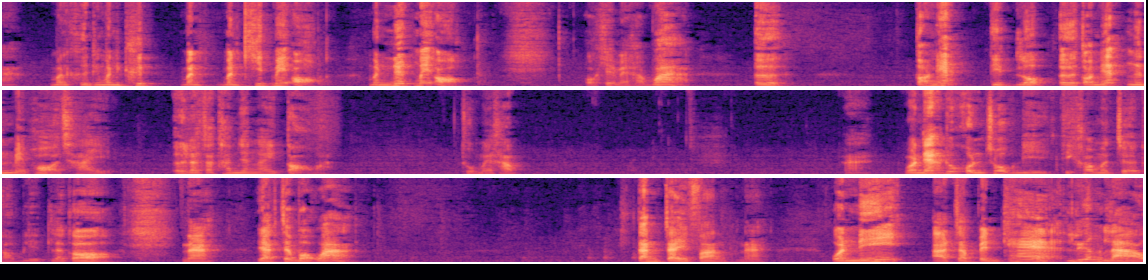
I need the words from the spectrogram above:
นะมันคือมันคิดมันมันคิดไม่ออก มันนึกไม่ออก โอเคไหมครับว่า เออ ตอนเนี้ยติดลบ เออ ตอนเนี้ยเงินไม่พอใช้ เออ แล้วจะทำยังไงต่อวะถูกไหมครับวันนี้ทุกคนโชคดีที่เข้ามาเจอดอบลิทแล้วก็นะ อยากจะบอกว่า ตั้งใจฟังนะ วันนี้อาจจะเป็นแค่เรื่องราว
